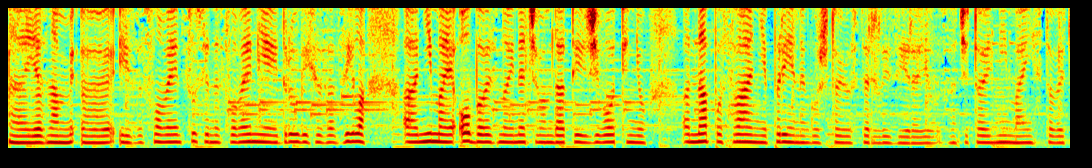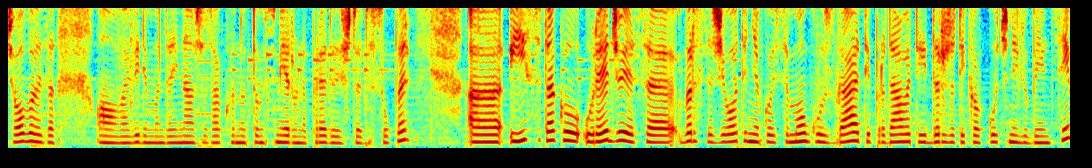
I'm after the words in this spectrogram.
E, Ja znam e, iz Sloven, susjedne Slovenije i drugih azila, a, njima je obavezno i neće vam dati životinju na posvajanje prije nego što ju steriliziraju. Znači to je njima isto već obaveza. Ovaj, vidimo da i naš zakon u tom smjeru napreduje što je super. I isto tako uređuje se vrste životinja koje se mogu uzgajati, prodavati i držati kao kućni ljubimci.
